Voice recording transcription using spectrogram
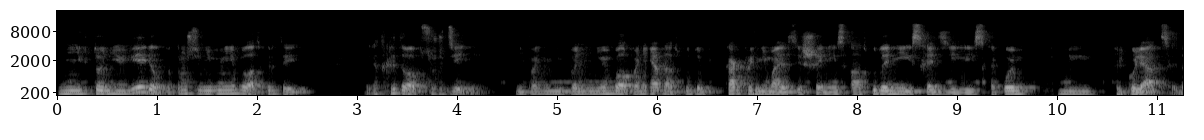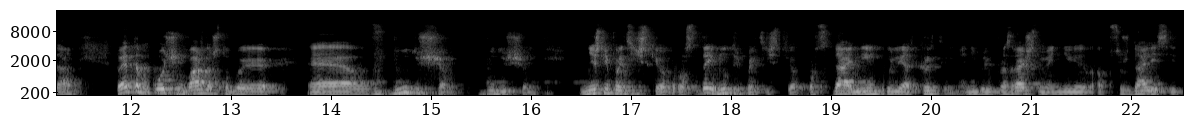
никто не верил, потому что не, не было открытой, открытого обсуждения. Не, не, не было понятно, откуда, как принимались решения, откуда они исходили, из какой калькуляции. Да? Поэтому очень важно, чтобы э, в будущем, в будущем внешнеполитические вопросы, да и внутриполитические вопросы, да, они были открытыми, они были прозрачными, они обсуждались и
